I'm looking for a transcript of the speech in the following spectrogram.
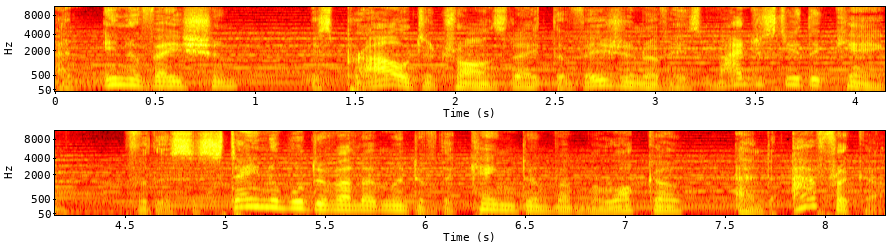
and innovation, is proud to translate the vision of His Majesty the King for the sustainable development of the Kingdom of Morocco and Africa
